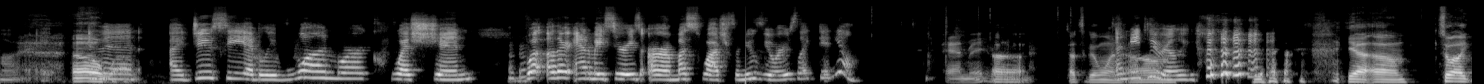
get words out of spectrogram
right. oh, and wow. then I do see, I believe, one more question. Okay. What other anime series are a must watch for new viewers like Danielle? and me. Uh, That's a good one. And me too, Um, really. yeah um so like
